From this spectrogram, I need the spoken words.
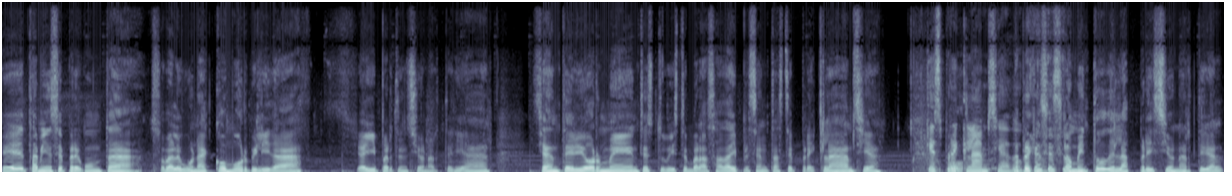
Eh, también se pregunta sobre alguna comorbilidad, si hay hipertensión arterial, si anteriormente estuviste embarazada y presentaste preeclampsia. ¿Qué es preeclampsia? La preeclampsia es el aumento de la presión arterial,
